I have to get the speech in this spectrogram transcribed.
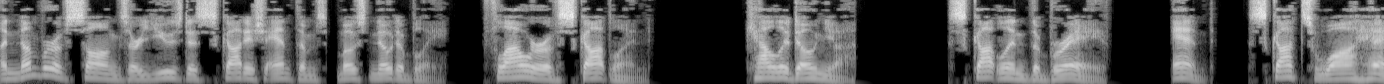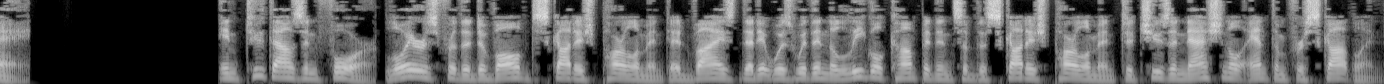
A number of songs are used as Scottish anthems, most notably, "'Flower of Scotland", "'Caledonia", "'Scotland the Brave", and "'Scots Wha Hae". In 2004, lawyers for the devolved Scottish Parliament advised that it was within the legal competence of the Scottish Parliament to choose a national anthem for Scotland,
